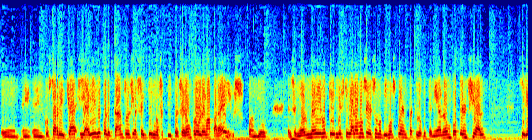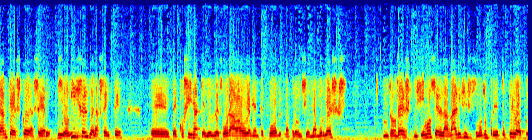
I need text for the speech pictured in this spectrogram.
en, en- en Costa Rica, y ahí recolectaban todo ese aceite y, nos- y pues era un problema para ellos. Cuando el señor me dijo que investigáramos eso, nos dimos cuenta que lo que tenían era un potencial gigantesco de hacer biodiesel del aceite eh, de cocina que ellos les sobraba, obviamente, por la producción de hamburguesas. Entonces hicimos el análisis, hicimos un proyecto piloto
